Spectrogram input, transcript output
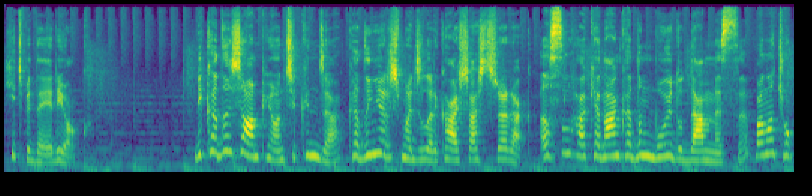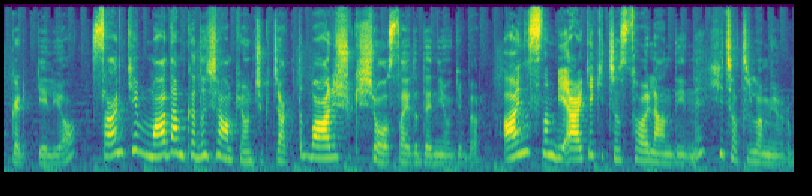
hiçbir değeri yok. Bir kadın şampiyon çıkınca kadın yarışmacıları karşılaştırarak asıl hak eden kadın buydu denmesi bana çok garip geliyor. Sanki madem kadın şampiyon çıkacaktı bari şu kişi olsaydı deniyor gibi. Aynısının bir erkek için söylendiğini hiç hatırlamıyorum.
